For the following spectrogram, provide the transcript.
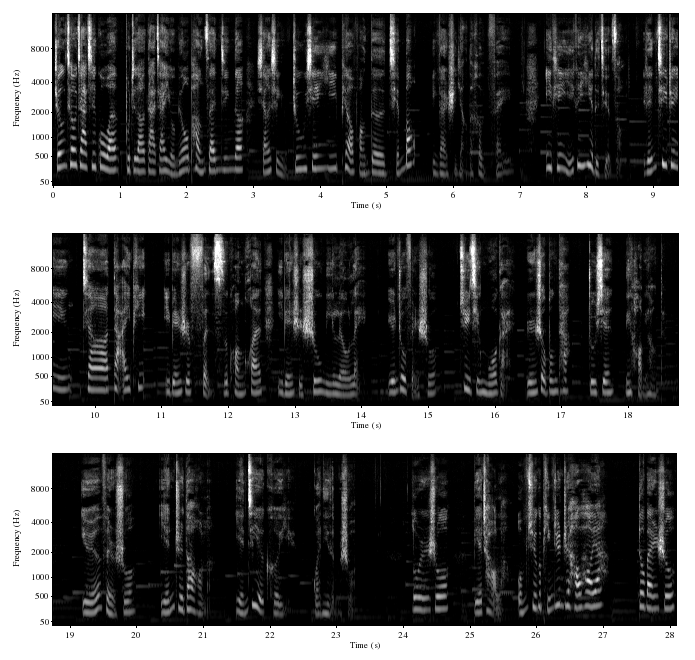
中秋假期过完，不知道大家有没有胖三斤呢？相信《诛仙一》票房的钱包应该是养得很肥，一天一个亿的节奏，人气阵营加大 IP，一边是粉丝狂欢，一边是书迷流泪。原著粉说剧情魔改，人设崩塌。诛仙，你好样的！演员粉说颜值到了，演技也可以，管你怎么说。路人说别吵了，我们取个平均值好不好呀？豆瓣说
